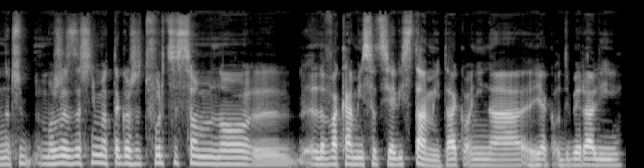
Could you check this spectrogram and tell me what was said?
znaczy, może zacznijmy od tego, że twórcy są no, lewakami socjalistami, tak? Oni na, mhm. jak odbierali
